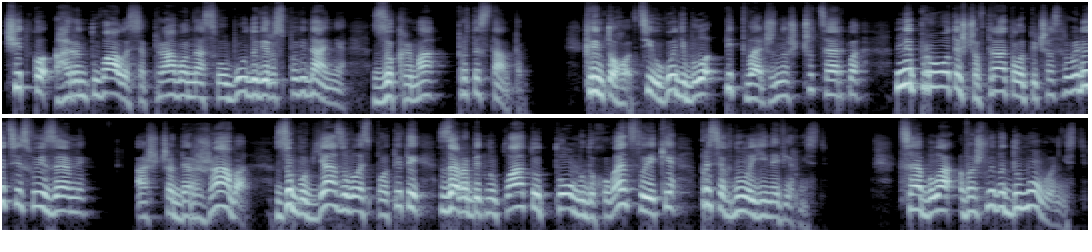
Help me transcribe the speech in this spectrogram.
чітко гарантувалося право на свободу віросповідання, зокрема протестантам. Крім того, в цій угоді було підтверджено, що церква не проти, що втратила під час революції свої землі, а що держава зобов'язувалась платити заробітну плату тому духовенству, яке присягнуло їй на вірність. Це була важлива домовленість.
